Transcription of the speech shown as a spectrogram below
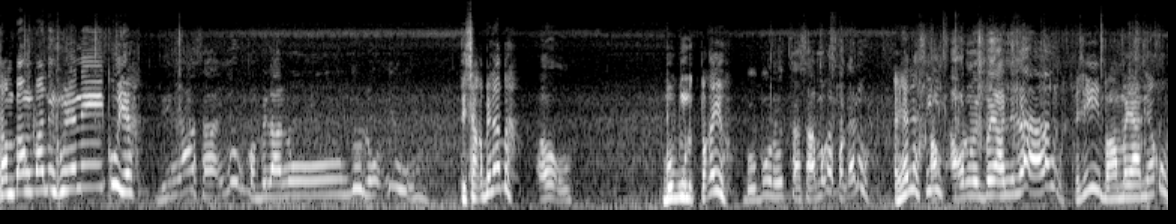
Saan ba ang baling huya ni Kuya? Di na sa yung kabila nung dulo yung. Di sa kabila ba? Oo. Bubunot pa kayo. Bubunot, sasama ka pag ano. Ay hala, sige. A- ako na may bayan nila ang. Eh, sige, baka mayani ako.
